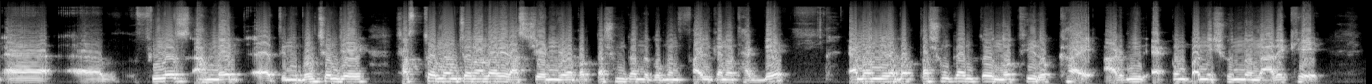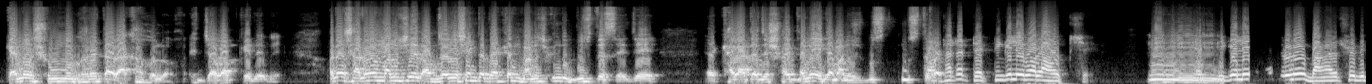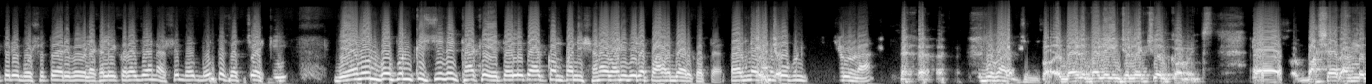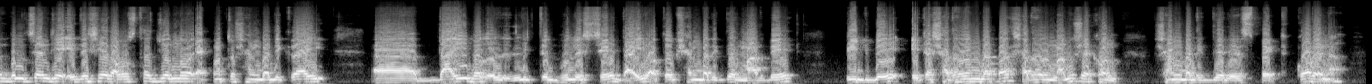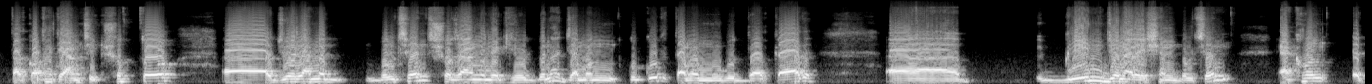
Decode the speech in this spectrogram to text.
ফিরোজ আহমেদ তিনি বলছেন যে স্বাস্থ্য মন্ত্রণালয়ে রাষ্ট্রের নিরাপত্তা সংক্রান্ত গোপন ফাইল কেন থাকবে? এমন নিরাপত্তা সংক্রান্ত নথি রক্ষায় আর্মির এক কোম্পানি শূন্য না রেখে কেন শূন্য ঘরে তা রাখা হলো? এর জবাব কে দেবে? অর্থাৎ সাধারণ মানুষের অবজারভেশনটা দেখেন মানুষ কিন্তু বুঝতেছে যে খেলাটা যে শয়তানি এটা মানুষ বুঝ- বুঝতে টেকনিক্যালি বলা হচ্ছে। হুম, টেকনিক্যালি বাংলাদেশের ভিতরে বসে তো আর এভাবে লেখালেখি করা যায় না। সে বলতে চাচ্ছে আর কি যে এমন গোপন কিছু যদি থাকে তাহলে কোম্পানি সেনাবাহিনী পাহাড় দেওয়ার কথা। তার মানে এখানে গোপন ছিল না। ইন্টেলেকচুয়াল কমেন্টস বাশার আহমেদ বলছেন যে এদেশের অবস্থার জন্য একমাত্র সাংবাদিকরাই আহ, দায়ী লিখতে ভুল এসছে। দায়ী অতএব সাংবাদিকদের মারবে পিটবে। এটা সাধারণ ব্যাপার। সাধারণ মানুষ এখন সাংবাদিকদের রেসপেক্ট করে না। কথাটি আংশিক সত্য। জুয়েল আহমেদ বলছেন, সোজা আঙুলে ঘি উঠবে না, যেমন কুকুর, তেমন মুগুর দরকার। গ্রিন জেনারেশন বলছেন, এখন,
